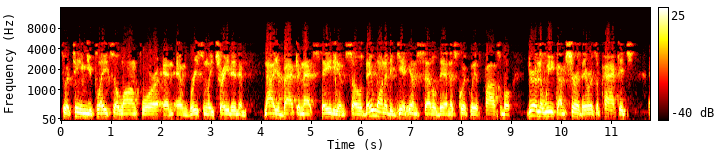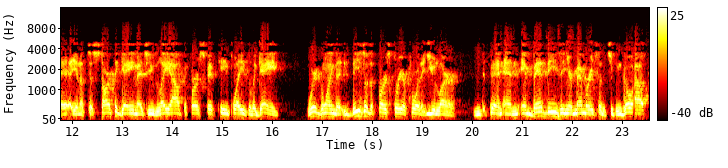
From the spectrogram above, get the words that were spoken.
to a team you played so long for and, and recently traded, and now you're back in that stadium. So they wanted to get him settled in as quickly as possible. During the week, I'm sure there was a package, uh, you know, to start the game as you lay out the first 15 plays of a game. We're going to, these are the first three or four that you learn and, and embed these in your memory so that you can go out,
